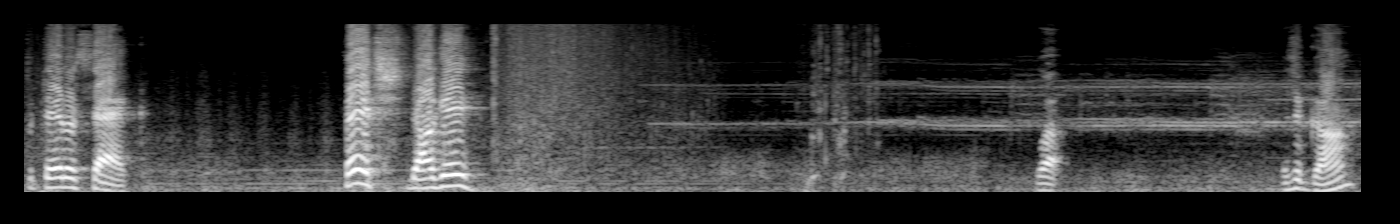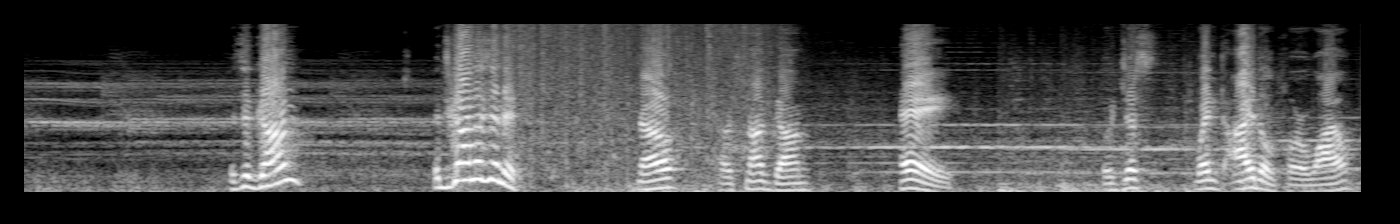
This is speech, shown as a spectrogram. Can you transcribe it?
potato sack. Fetch, doggy! What? Is it gone? Is it gone? It's gone, isn't it? No, no, it's not gone. Hey, we just went idle for a while.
